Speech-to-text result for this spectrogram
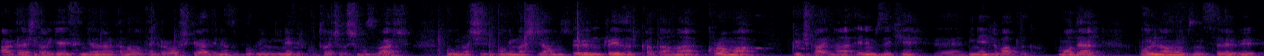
Arkadaşlar Gelsin Döner kanalına tekrar hoş geldiniz. Bugün yine bir kutu açılışımız var. Bugün, açı- bugün açacağımız ürün Razer Katana Chroma güç kaynağı. Elimizdeki e, 1050 wattlık model. Bu ürünü almamızın sebebi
